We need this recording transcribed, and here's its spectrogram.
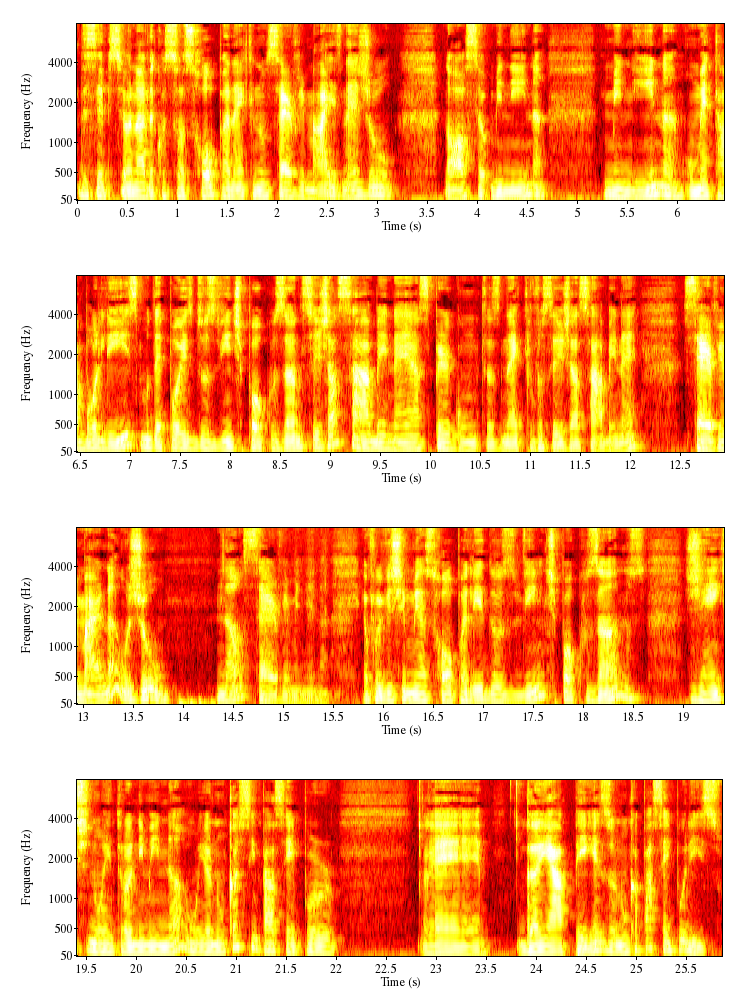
Decepcionada com as suas roupas, né? Que não serve mais, né, Ju? Nossa, menina, menina, o metabolismo depois dos 20 e poucos anos, vocês já sabem, né? As perguntas, né? Que vocês já sabem, né? Serve mais? Não, Ju. Não serve, menina. Eu fui vestir minhas roupas ali dos 20 e poucos anos. Gente, não entrou em mim, não. Eu nunca, assim, passei por é, ganhar peso. Nunca passei por isso.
